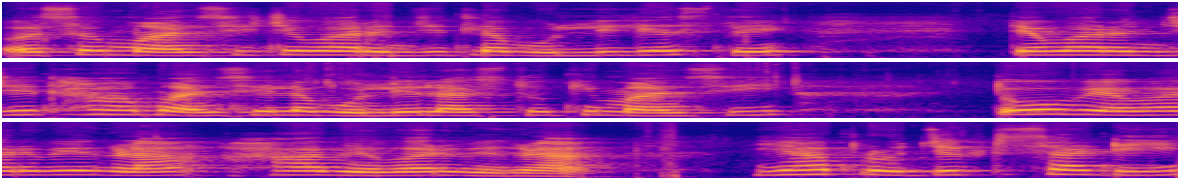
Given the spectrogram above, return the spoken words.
असं मानसी जेव्हा रणजितला बोललेली असते तेव्हा रणजित हा मानसीला बोललेला असतो की मानसी तो व्यवहार वेगळा हा व्यवहार वेगळा. ह्या प्रोजेक्टसाठी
